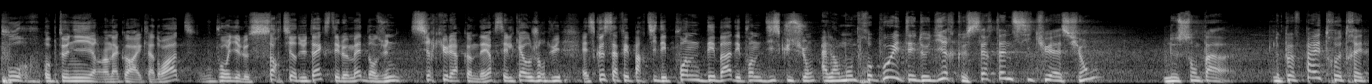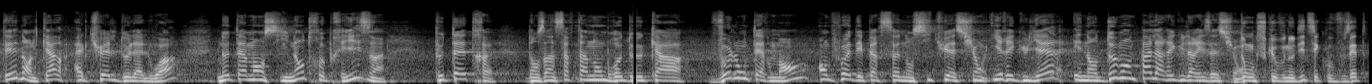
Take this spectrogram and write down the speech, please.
pour obtenir un accord avec la droite, vous pourriez le sortir du texte et le mettre dans une circulaire, comme d'ailleurs c'est le cas aujourd'hui. Est-ce que ça fait partie des points de débat, des points de discussion? Alors mon propos était de dire que certaines situations ne sont pas ne peuvent pas être traitées dans le cadre actuel de la loi, notamment si une entreprise peut-être dans un certain nombre de cas volontairement emploie des personnes en situation irrégulière et n'en demande pas la régularisation. Donc ce que vous nous dites, c'est que vous êtes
